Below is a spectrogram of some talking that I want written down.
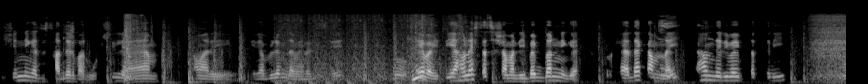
কিসের নিয়ে গেছে সাদের বার উঠছিলাম আমার এই প্রবলেম দামে দিছে। তো এ ভাই তুই এখন আসতেছিস আমার রিভাইভ দন নিগে? তোর খেদা কাম নাই। এখন দে রিভাইভ তাড়াতাড়ি তো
